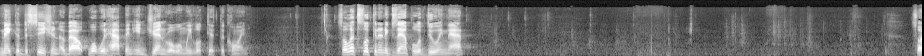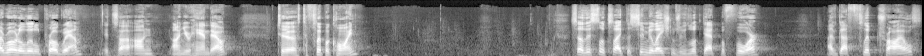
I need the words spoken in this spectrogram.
make a decision about what would happen in general when we looked at the coin. So let's look at an example of doing that. So I wrote a little program. It's uh, on, on your handout to, to flip a coin. So this looks like the simulations we looked at before. I've got flip trials,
